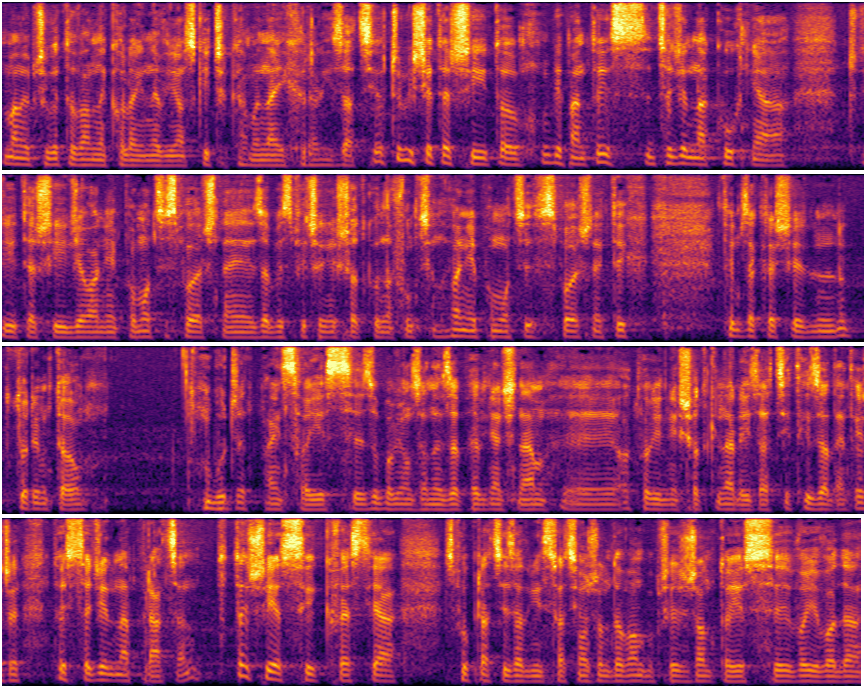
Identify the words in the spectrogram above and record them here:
Mamy przygotowane kolejne wnioski, czekamy na ich realizację. Oczywiście też i to, wie pan, to jest codzienna kuchnia, czyli też i działanie pomocy społecznej, zabezpieczenie środków na funkcjonowanie pomocy społecznej tych, w tym zakresie, no, którym to budżet państwa jest zobowiązany zapewniać nam y, odpowiednie środki na realizację tych zadań. Także to jest codzienna praca. To też jest kwestia współpracy z administracją rządową, bo przecież rząd to jest wojewoda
